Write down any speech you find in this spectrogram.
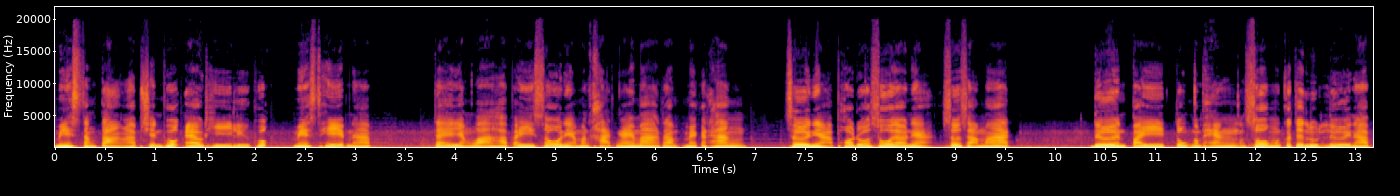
เมสต่างๆนะครับ เช่นพวก LT หรือพวกเมสเทพนะครับ แต่อย่างว่าครับไอโซเนี่ยมันขาดง่ายมากครับ แม้กระทั่งเซอร์เนี่ยพอโดนโซแล้วเนี่ยเซอร์สามารถเดินไปตรงกำแพงโซ่มันก็จะหลุดเลยนะครับ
